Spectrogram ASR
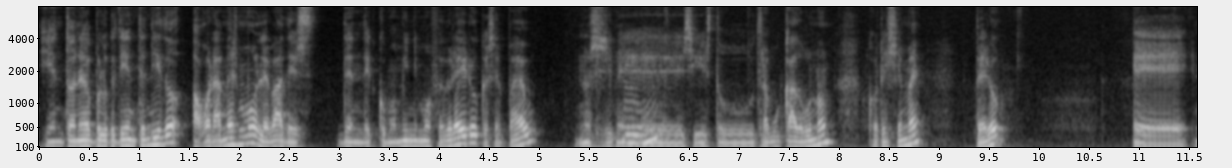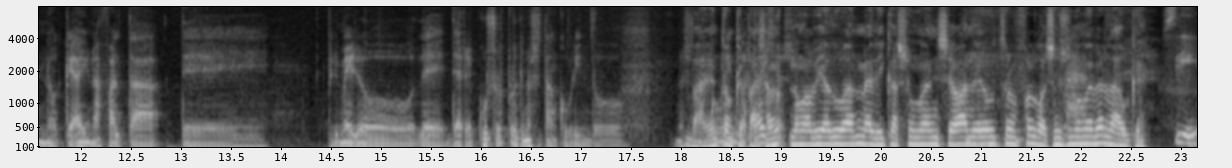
E entón, eu polo que teño entendido, agora mesmo levades dende como mínimo febreiro, que sepa eu, Non sei se, me, uh -huh. se estou trabucado ou non, corríxeme, pero eh, no que hai unha falta de primeiro de, de recursos porque non se están cubrindo Nos vale, entón que pasa? Raíces. Non había dúas médicas, unha en Sebane e outra en Folgos, iso non é verdade ou que? Sí,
